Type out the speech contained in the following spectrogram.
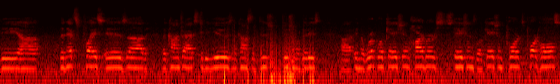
The uh, the next place is uh, the contracts to be used in the constitutional duties uh, in the work location, harbors, stations, location, ports, portholes,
